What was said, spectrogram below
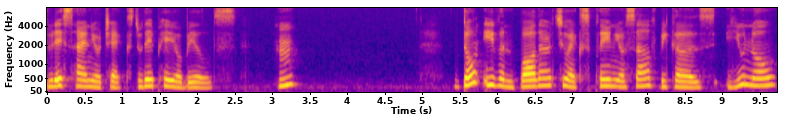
Do they sign your checks? Do they pay your bills? Hmm? Don't even bother to explain yourself because you know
